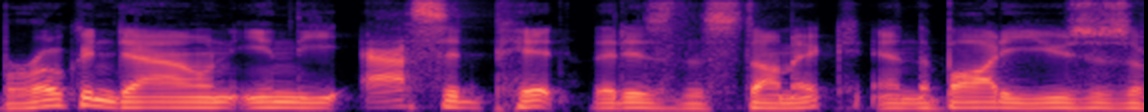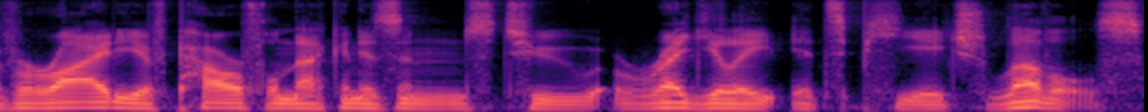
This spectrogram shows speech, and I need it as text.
broken down in the acid pit that is the stomach, and the body uses a variety of powerful mechanisms to regulate its pH levels.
